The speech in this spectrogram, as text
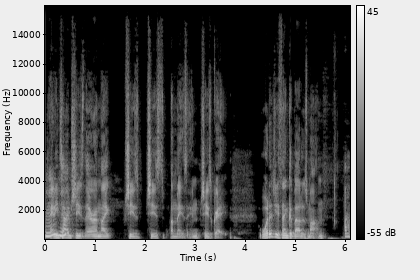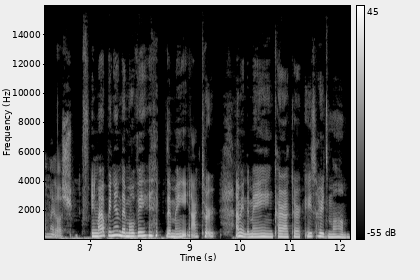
Mhm. Anytime she's there, I'm like, she's she's amazing. She's great. What did you think about his mom? Oh my gosh. In my opinion, the movie, the main actor, I mean, the main character is his mom.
